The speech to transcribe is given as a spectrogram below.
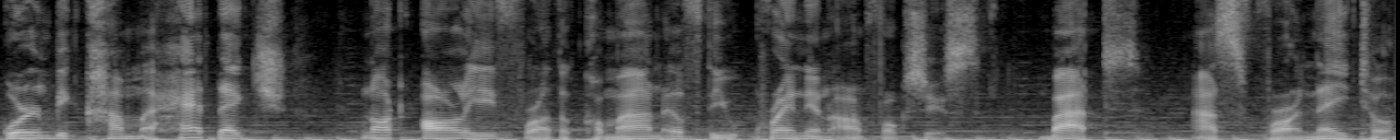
will become a headache not only for the command of the Ukrainian armed forces, but as for NATO.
